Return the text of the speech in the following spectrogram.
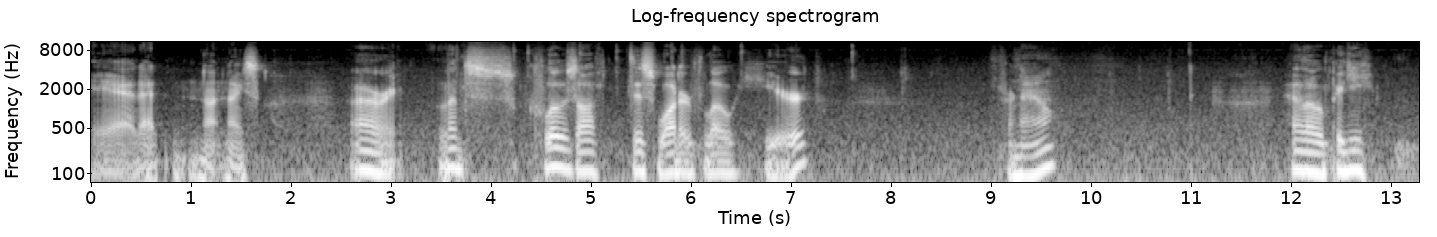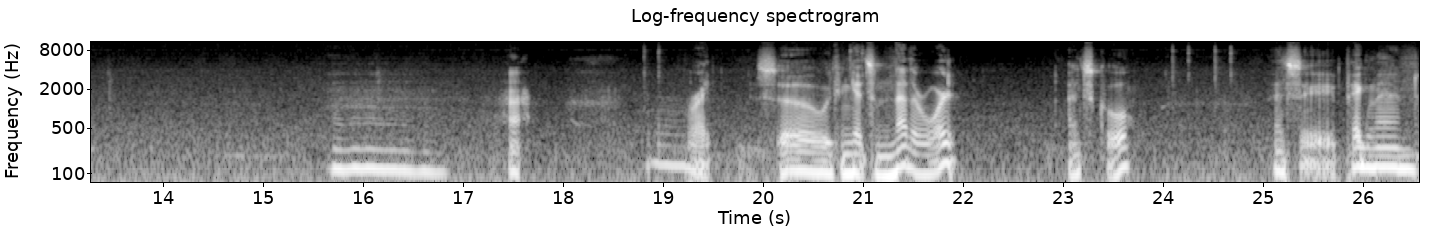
Yeah, that not nice. Alright. Let's close off this water flow here. For now. Hello, piggy. Uh, huh. Right. So we can get some nether wart. That's cool. Let's see, pigmen.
